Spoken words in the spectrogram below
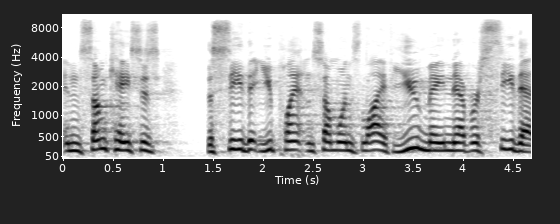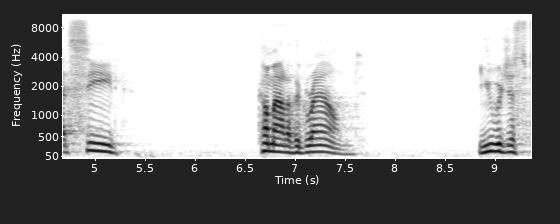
In some cases, the seed that you plant in someone's life, you may never see that seed come out of the ground. You were just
